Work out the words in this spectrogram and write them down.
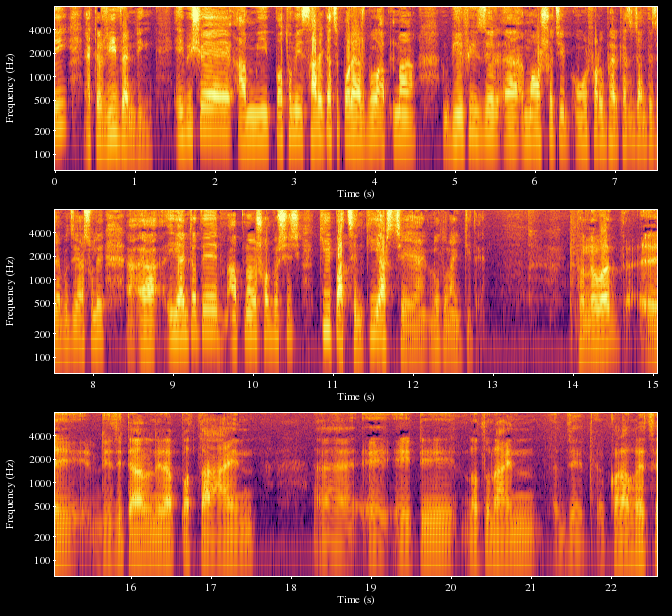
আইনগুলিরই একটা রিভ্যান্ডিং এই বিষয়ে আমি প্রথমেই স্যারের কাছে পরে আসব। আপনার বিএফইউজের মহাসচিব ওমর ফারুক ভাইয়ের কাছে জানতে চাইব যে আসলে এই আইনটাতে আপনারা সর্বশেষ কি পাচ্ছেন, কি আসছে নতুন আইনটিতে? ধন্যবাদ। এই ডিজিটাল নিরাপত্তা আইন এইটি নতুন আইন যে করা হয়েছে,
